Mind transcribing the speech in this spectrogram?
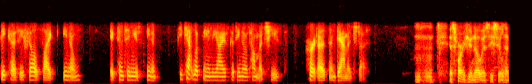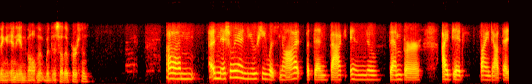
because he feels like, you know, it continues, you know, he can't look me in the eyes because he knows how much he's hurt us and damaged us. Mm-hmm. As far as you know, is he still having any involvement with this other person? Um, initially, I knew he was not, but then back in November, I did find out that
